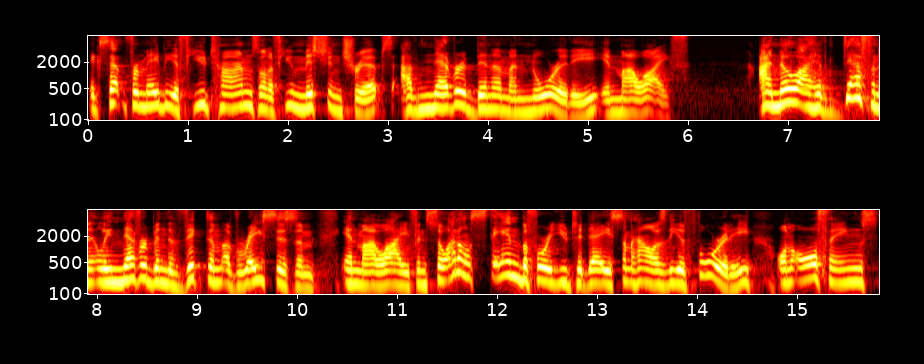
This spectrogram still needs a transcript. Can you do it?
Except for maybe a few times on a few mission trips, I've never been a minority in my life. I know I have definitely never been the victim of racism in my life. And so I don't stand before you today somehow as the authority on all things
